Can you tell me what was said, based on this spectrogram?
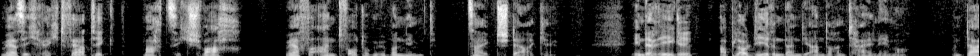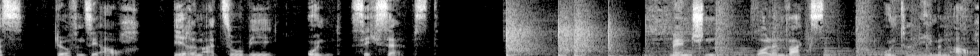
Wer sich rechtfertigt, macht sich schwach, wer Verantwortung übernimmt, zeigt Stärke. In der Regel applaudieren dann die anderen Teilnehmer. Und das dürfen sie auch. Ihrem Azubi und sich selbst. Menschen wollen wachsen, Unternehmen auch.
